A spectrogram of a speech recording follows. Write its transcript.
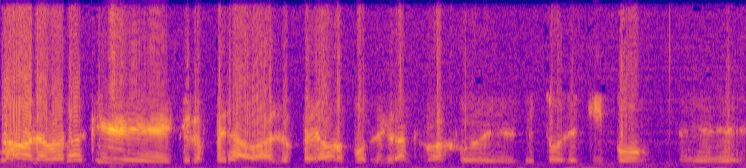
No, la verdad que, que, lo esperaba, lo esperaba por el gran trabajo de, todo el equipo. Eh,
